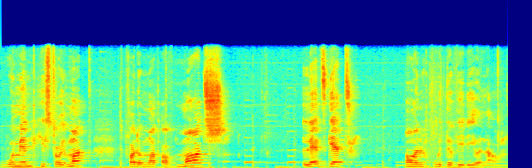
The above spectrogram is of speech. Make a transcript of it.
women history month for the month of march. Let's get on with the video now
